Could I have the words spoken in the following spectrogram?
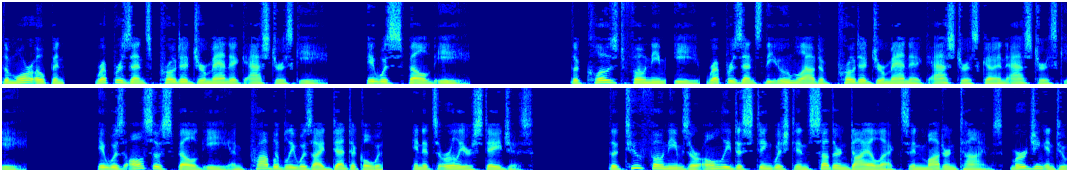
The more open represents Proto-Germanic asterisk e. It was spelled e. The closed phoneme, e, represents the umlaut of Proto-Germanic asterisk and asterisk e. It was also spelled e and probably was identical with in its earlier stages. The two phonemes are only distinguished in southern dialects in modern times, merging into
